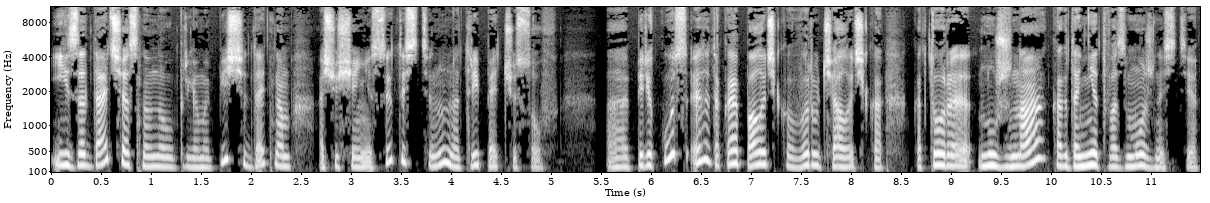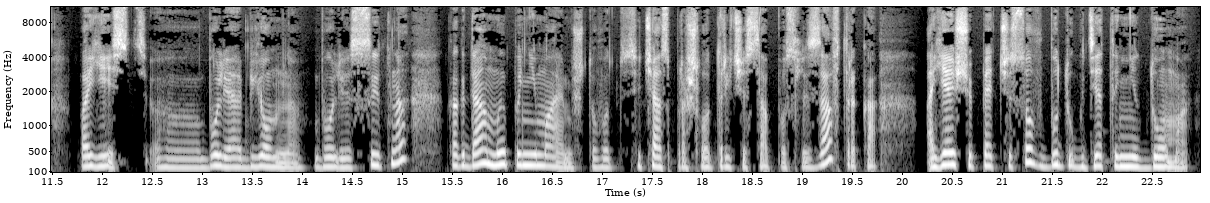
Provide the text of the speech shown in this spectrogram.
и задача основного приема пищи дать нам ощущение сытости ну, на 3-5 часов. А перекус – это такая палочка-выручалочка, которая нужна, когда нет возможности поесть э, более объемно, более сытно, когда мы понимаем, что вот сейчас прошло три часа после завтрака, а я еще пять часов буду где-то не дома –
